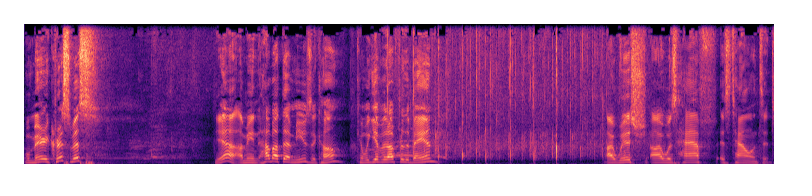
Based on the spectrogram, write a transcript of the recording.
Well, Merry Christmas. Yeah, I mean, how about that music, huh? Can we give it up for the band? I wish I was half as talented.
